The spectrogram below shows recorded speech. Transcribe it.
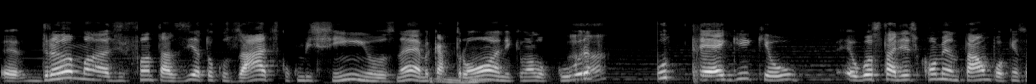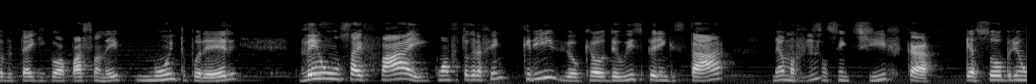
eh, drama de fantasia tokusatsu com bichinhos, né? Mechatronic, uma loucura Aham. o tag que eu eu gostaria de comentar um pouquinho sobre o tag que eu apaixonei muito por ele. Vem um sci-fi com uma fotografia incrível que é o The Whispering Star, né, uma Uhum. ficção científica que é sobre um,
